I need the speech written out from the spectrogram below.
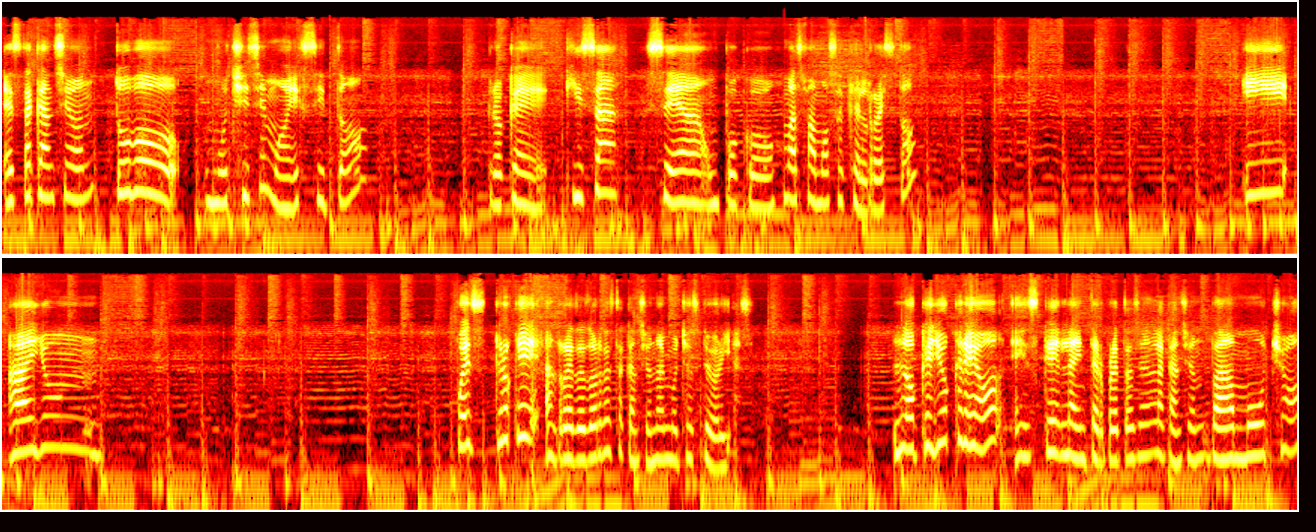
Esta canción tuvo muchísimo éxito Creo que quizá sea un poco más famosa que el resto. Y hay un... Pues creo que alrededor de esta canción hay muchas teorías. Lo que yo creo es que la interpretación de la canción va mucho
